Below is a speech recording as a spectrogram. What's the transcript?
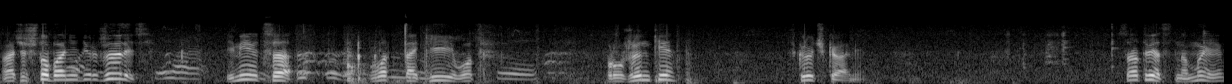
Значит, чтобы они держались, имеются вот такие вот пружинки с крючками. Соответственно, мы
